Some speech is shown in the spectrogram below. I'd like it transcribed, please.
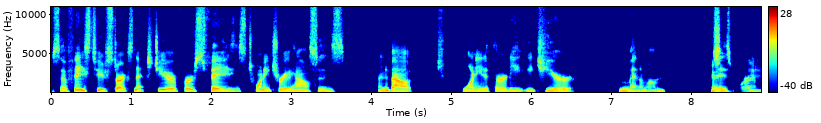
So phase two starts next year. First phase is 20 tree houses and about 20 to 30 each year minimum is where mm.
